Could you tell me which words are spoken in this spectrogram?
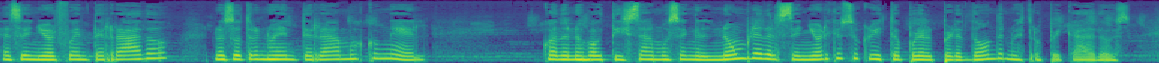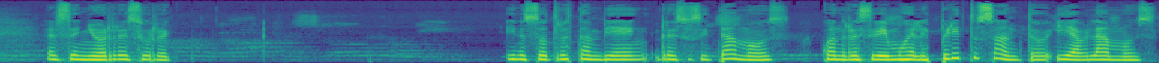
El Señor fue enterrado, nosotros nos enterramos con Él cuando nos bautizamos en el nombre del Señor Jesucristo por el perdón de nuestros pecados. El Señor resurrectó. Y nosotros también resucitamos cuando recibimos el Espíritu Santo y hablamos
